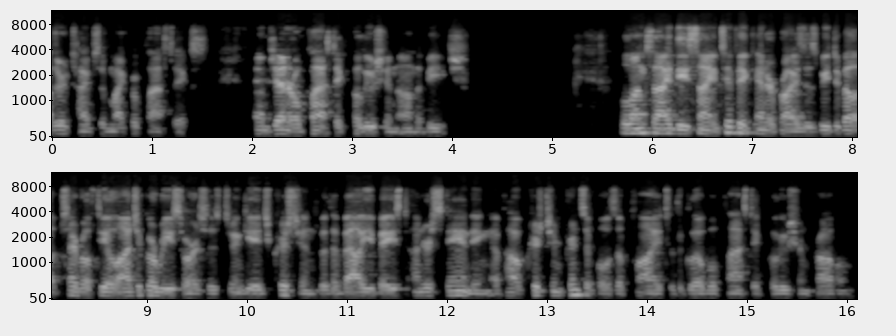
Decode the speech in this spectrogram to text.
other types of microplastics and general plastic pollution on the beach. Alongside these scientific enterprises, we developed several theological resources to engage Christians with a value-based understanding of how Christian principles apply to the global plastic pollution problem.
